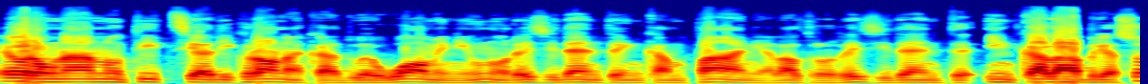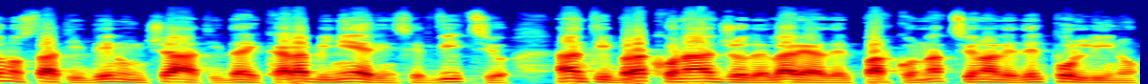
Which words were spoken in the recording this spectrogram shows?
E ora una notizia di cronaca, due uomini, uno residente in Campania, l'altro residente in Calabria, sono stati denunciati dai carabinieri in servizio antibracconaggio dell'area del Parco Nazionale del Pollino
